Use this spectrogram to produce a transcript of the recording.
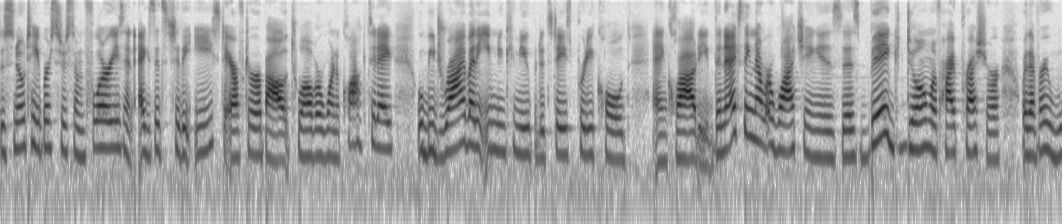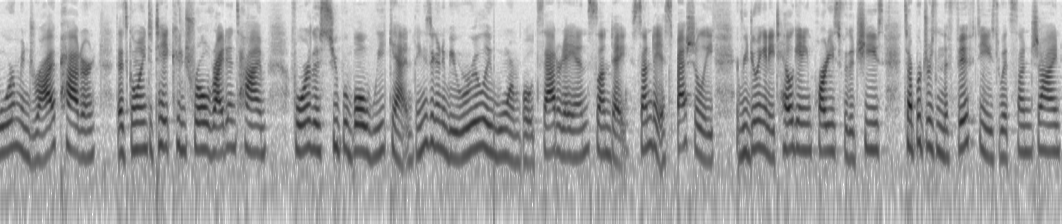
The snow tapers to some flurries and exits to the east after about 12 or 1 o'clock today. Will be dry by the evening commute, but it stays pretty cold and cloudy. The next thing that we're watching is this big dome of high pressure with a very warm and dry pattern that's going to take control right in time for the Super Bowl weekend. Things are going to be really warm both Saturday and Sunday. Sunday especially if you're doing any tailgating parties for the Chiefs. Temperatures in the 50s with sunshine.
